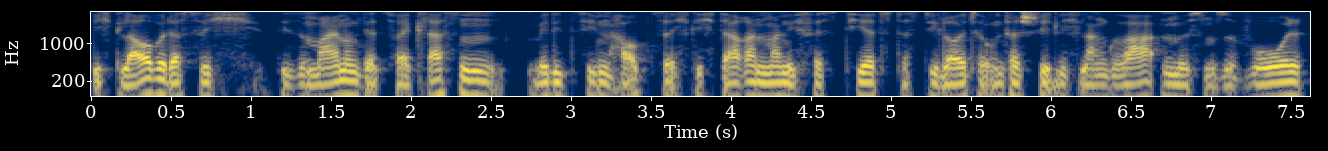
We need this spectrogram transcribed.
ich glaube, dass sich diese Meinung der zwei Klassen Medizin hauptsächlich daran manifestiert, dass die Leute unterschiedlich lang warten müssen, sowohl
